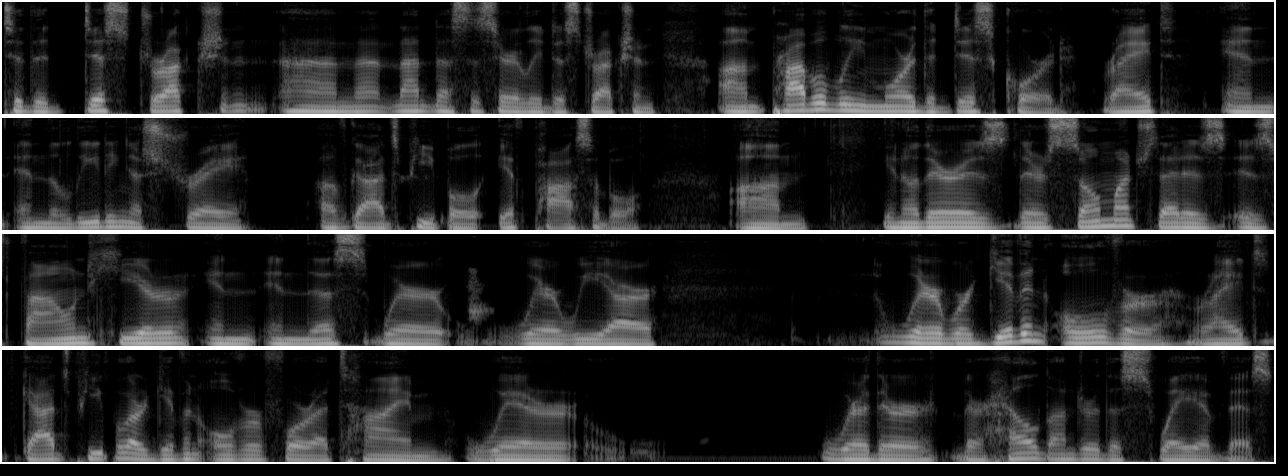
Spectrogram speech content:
to the destruction, uh, not not necessarily destruction, um, probably more the discord, right, and and the leading astray of God's people, if possible. Um, you know, there is there's so much that is is found here in in this where where we are where we're given over, right? God's people are given over for a time where where they're they're held under the sway of this.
